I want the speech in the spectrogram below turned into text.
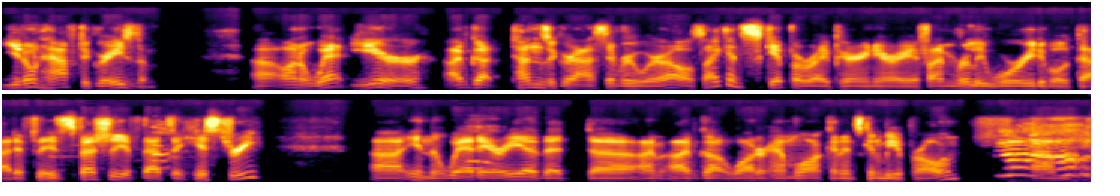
you don't have to graze them. Uh, on a wet year, I've got tons of grass everywhere else. I can skip a riparian area if I'm really worried about that. If especially if that's a history uh, in the wet area that uh, i have got water hemlock and it's going to be a problem, um,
